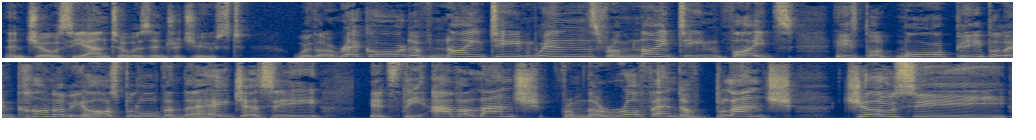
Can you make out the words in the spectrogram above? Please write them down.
Then Josie Anto is introduced. With a record of 19 wins from 19 fights, he's put more people in Connolly Hospital than the HSE. It's the avalanche from the rough end of Blanche, Josie,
